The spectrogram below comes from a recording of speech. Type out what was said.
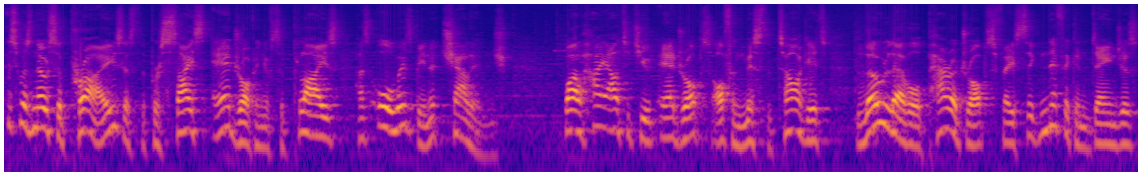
This was no surprise as the precise airdropping of supplies has always been a challenge. While high altitude airdrops often miss the target, low-level paradrops face significant dangers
